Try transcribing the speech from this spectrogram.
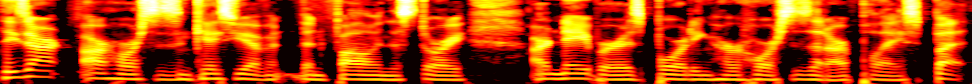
These aren't our horses. In case you haven't been following the story, our neighbor is boarding her horses at our place, but.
